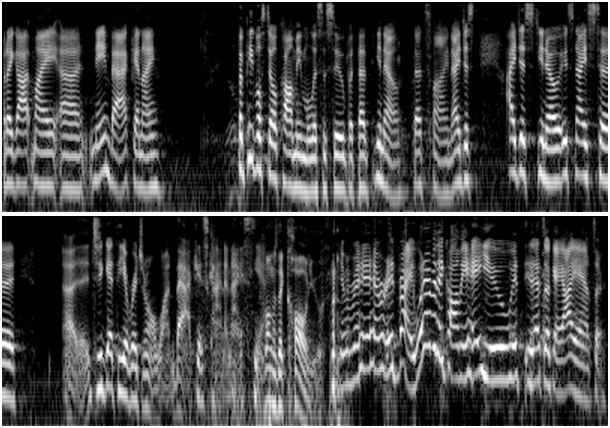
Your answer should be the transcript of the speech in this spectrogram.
But I got my uh, name back, and I but people still call me Melissa Sue, but that you know that's fine. I just, I just you know it's nice to. Uh, to get the original one back is kind of nice. Yeah. As long as they call you. right. Whatever they call me, hey, you, it, that's okay. I answer.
